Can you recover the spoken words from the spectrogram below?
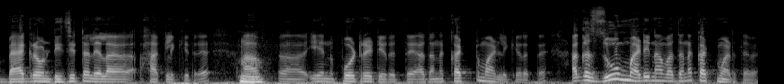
ಬ್ಯಾಕ್ಗ್ರೌಂಡ್ ಡಿಜಿಟಲ್ ಎಲ್ಲ ಹಾಕ್ಲಿಕ್ಕಿದ್ರೆ ಏನು ಪೋರ್ಟ್ರೇಟ್ ಇರುತ್ತೆ ಅದನ್ನು ಕಟ್ ಮಾಡಲಿಕ್ಕಿರುತ್ತೆ. ಆಗ ಝೂಮ್ ಮಾಡಿ ನಾವು ಅದನ್ನು ಕಟ್ ಮಾಡ್ತೇವೆ.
